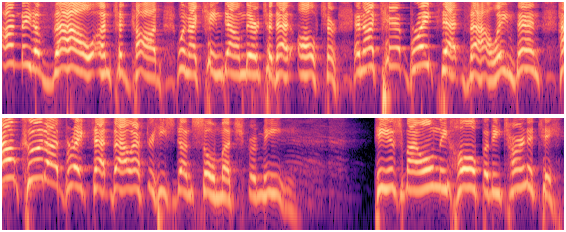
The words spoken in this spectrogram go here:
I made a vow unto God when I came down there to that altar. And I can't break that vow. Amen. How could I break that vow after He's done so much for me? He is my only hope of eternity.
